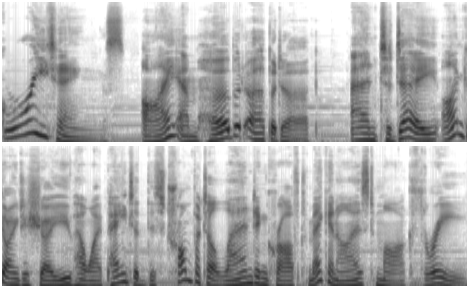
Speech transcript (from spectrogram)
Greetings! I am Herbert Erpaderp, and today I'm going to show you how I painted this Trumpeter Landing Craft Mechanized Mark III.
